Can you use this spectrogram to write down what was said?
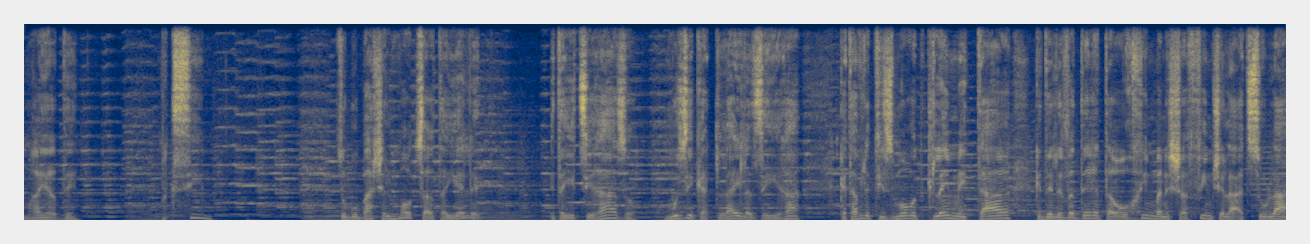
אמרה ירדן. מקסים. זו בובה של מוצרט, הילד. את היצירה הזו, מוזיקת לילה זהירה, כתב לתזמורת כלי מיתר כדי לבדר את האורחים בנשפים של האצולה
